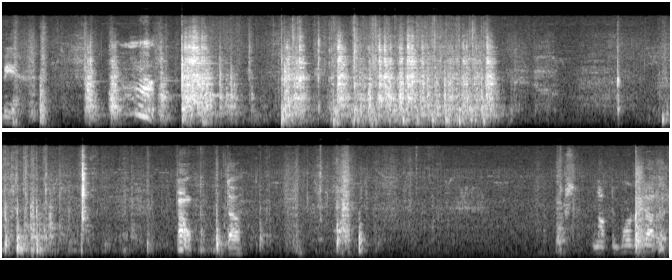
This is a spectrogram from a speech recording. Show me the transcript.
B. Oh, duh. Oops, knocked the board right out of it.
